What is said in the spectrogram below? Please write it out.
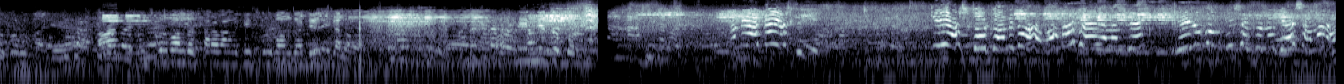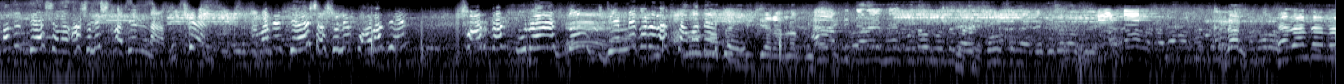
স্কুল বন্ধ সারা বাংলাদেশ স্কুল বন্ধ ড্রেস কেন আমি একাই আছি কি আশ্চর্য আমি তো অবাক হয়ে গেলাম যে এরকম কিসের জন্য দেশ আমার আমাদের দেশ আসলে স্বাধীন না বুঝছেন? আমাদের দেশ আসলে পরাধীন। সরকার পুরো একদম জিম্মি করে রাখছে আমাদেরকে। কেন? আপনারা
